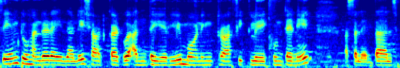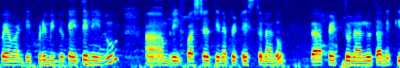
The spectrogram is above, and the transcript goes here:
సేమ్ టూ హండ్రెడ్ అయిందండి షార్ట్ కట్ అంత ఎర్లీ మార్నింగ్ ట్రాఫిక్ లేకుంటేనే అసలు ఎంత అలసిపోయామంటే ఇప్పుడు మిన్నుకైతే నేను బ్రేక్ఫాస్ట్ తినపెట్టేస్తున్నాను. పెడుతున్నాను తనకి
